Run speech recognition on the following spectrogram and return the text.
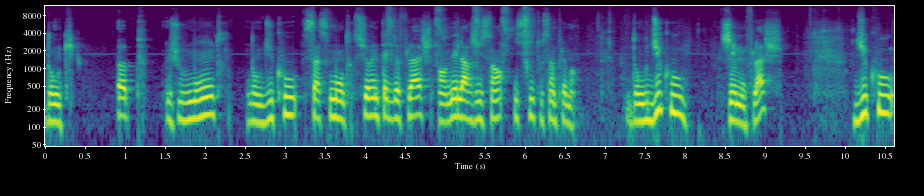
Donc, hop, je vous montre. Donc, du coup, ça se montre sur une tête de flash en élargissant ici, tout simplement. Donc, du coup, j'ai mon flash. Du coup,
